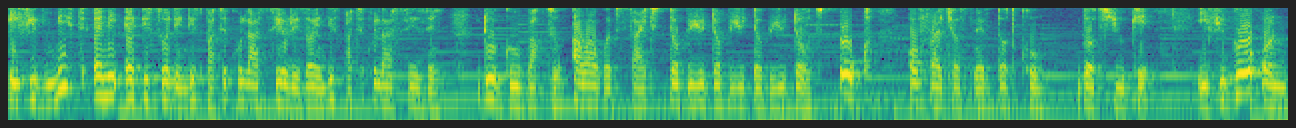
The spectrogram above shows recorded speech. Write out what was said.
If you've missed any episode in this particular series or in this particular season, do go back to our website www.oakofrighteousness.co.uk if you go on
